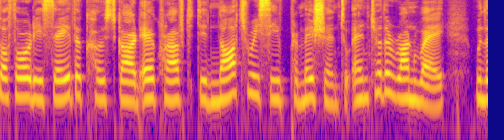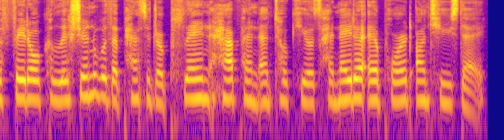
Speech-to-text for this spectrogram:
authorities say the Coast Guard aircraft did not receive permission to enter the runway when the fatal collision with a passenger plane happened at Tokyo's Haneda Airport on Tuesday.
